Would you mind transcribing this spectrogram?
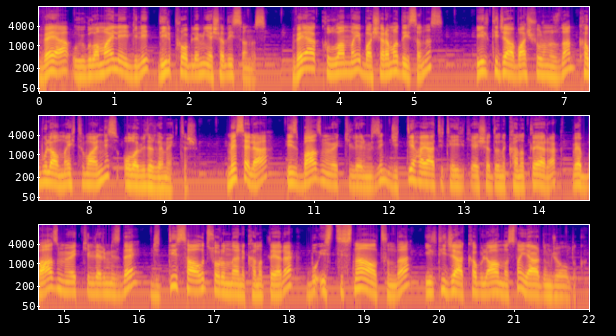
veya uygulamayla ilgili dil problemi yaşadıysanız veya kullanmayı başaramadıysanız iltica başvurunuzdan kabul alma ihtimaliniz olabilir demektir. Mesela biz bazı müvekkillerimizin ciddi hayati tehlike yaşadığını kanıtlayarak ve bazı müvekkillerimizde ciddi sağlık sorunlarını kanıtlayarak bu istisna altında iltica kabul almasına yardımcı olduk.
